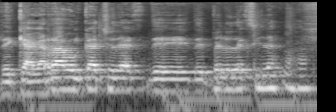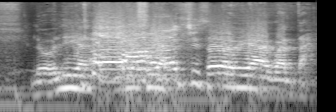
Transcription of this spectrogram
de que agarraba un cacho de, ac- de, de pelo de axila, Ajá. lo olía Ah, y decía, chis. todavía aguanta.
